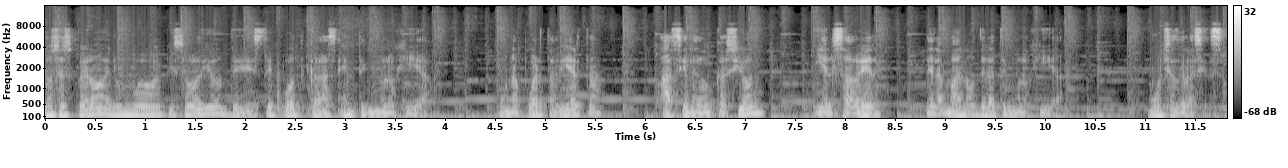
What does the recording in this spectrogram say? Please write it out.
Los espero en un nuevo episodio de este podcast en tecnología. Una puerta abierta hacia la educación y el saber de la mano de la tecnología. Muchas gracias.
